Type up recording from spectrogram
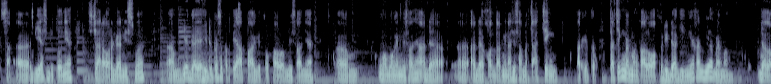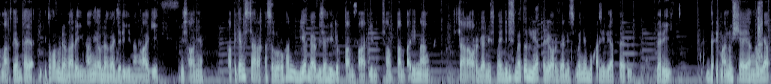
eh, dia sebetulnya secara organisme em, dia gaya hidupnya seperti apa gitu. Kalau misalnya em, ngomongin misalnya ada eh, ada kontaminasi sama cacing gitu. Cacing memang kalau waktu di dagingnya kan dia memang dalam artian kayak itu kan udah nggak ada inangnya udah nggak jadi inang lagi misalnya tapi kan secara keseluruhan dia nggak bisa hidup tanpa in, tanpa inang secara organisme jadi sebenarnya tuh dilihat dari organismenya bukan dilihat dari dari dari manusia yang ngelihat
